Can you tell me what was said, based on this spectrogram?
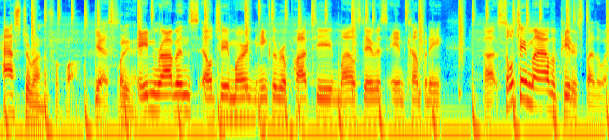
has to run the football. Yes. What do you think? Aidan Robbins, L.J. Martin, Hinckley Ropati, Miles Davis, and company. Uh, Sol-Jay Maiava-Peters, by the way,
